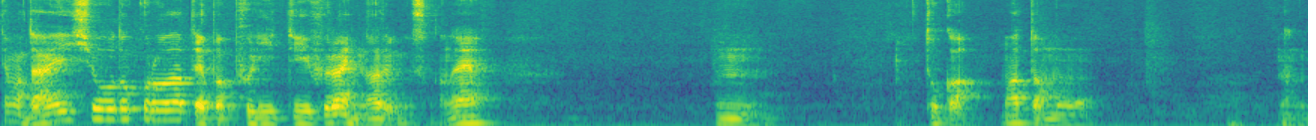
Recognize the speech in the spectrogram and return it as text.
でも代表どころだとやっぱ Pretty Fly になるんですかね。うん。とかあとはもうなん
